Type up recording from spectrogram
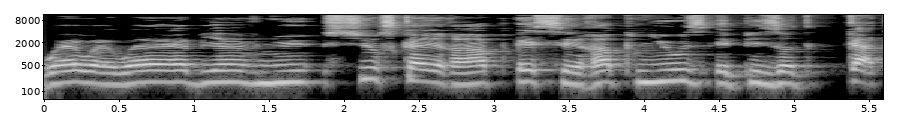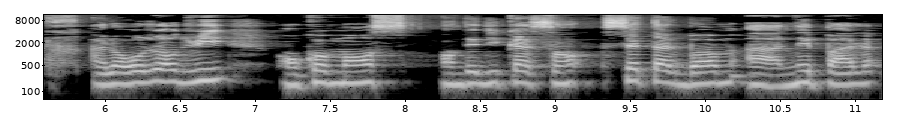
Ouais, ouais, ouais, bienvenue sur Skyrap et c'est Rap News épisode 4. Alors aujourd'hui, on commence en dédicaçant cet album à Népal,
